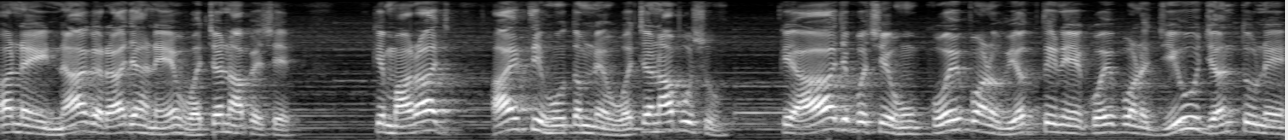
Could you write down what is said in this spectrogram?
અને નાગ રાજાને વચન આપે છે કે, મહારાજ, આજથી હું તમને વચન આપું છું કે આજ પછી હું કોઈ પણ વ્યક્તિને, કોઈ પણ જીવ જંતુને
